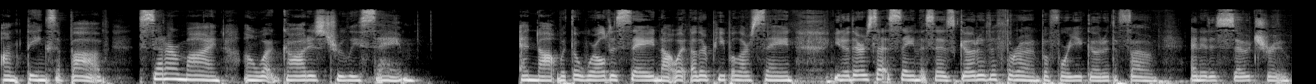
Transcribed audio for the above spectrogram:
on things above, set our mind on what God is truly saying and not what the world is saying, not what other people are saying. You know, there's that saying that says, go to the throne before you go to the phone. And it is so true.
